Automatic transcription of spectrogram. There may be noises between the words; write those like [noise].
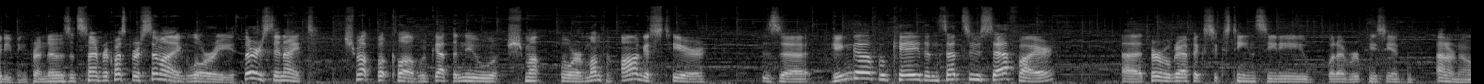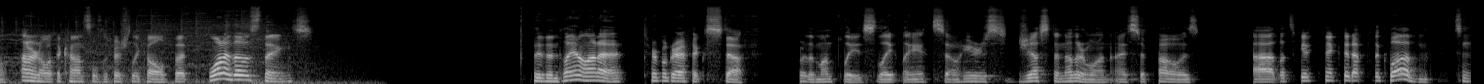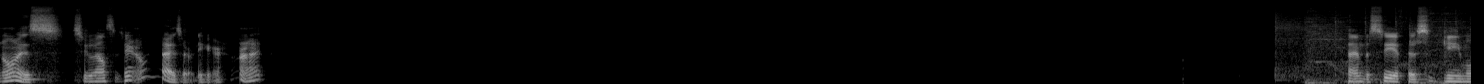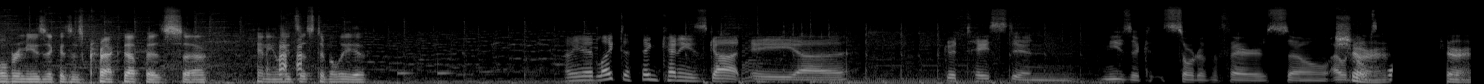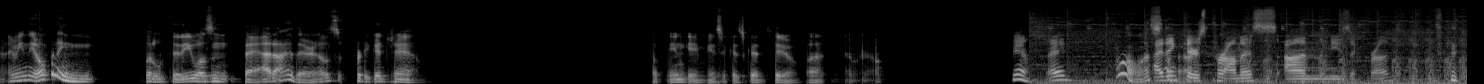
Good evening, friendos. It's time for Quest for Semi-Glory. Thursday night, Shmup Book Club. We've got the new Shmup for month of August here. This is uh, Ginga Fukei Densetsu Sapphire. Uh, TurboGrafx 16 CD, whatever, PC Engine. I don't know. I don't know what the console's officially called, but one of those things. We've been playing a lot of TurboGrafx stuff for the monthlies lately, so here's just another one, I suppose. Uh, let's get connected up to the club. Make some noise. See who else is here. Oh, you guys are already here. All right. Time to see if this game over music is as cracked up as uh, Kenny leads us to believe. [laughs] I mean, I'd like to think Kenny's got a uh, good taste in music sort of affairs, so I would sure, hope so. Sure. I mean, the opening little ditty wasn't bad either. That was a pretty good jam. Hope the in-game music is good too, but you never know. Yeah, I, Oh, that's I think bad. there's promise on the music front. [laughs]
